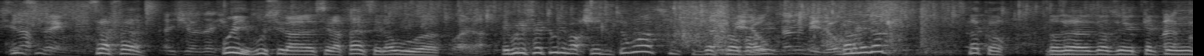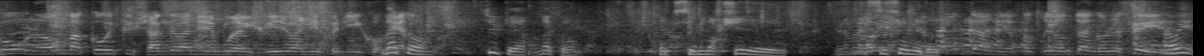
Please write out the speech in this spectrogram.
c'est la fin. c'est la fin. Oui, vous c'est la, c'est la fin, c'est là où... euh, Et vous les faites où les marchés? Dites-moi si vous en parler. Dans le Médoc. Dans le Médoc? D'accord. Dans, un- dans un- quelques... Marco, non, Marco et Cussac devant les boulangeries, devant les petits commerces. D'accord, super, d'accord. Donc c'est le marché de... C'est sur Médoc. Il n'y a pas très longtemps qu'on le fait. Ah oui?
